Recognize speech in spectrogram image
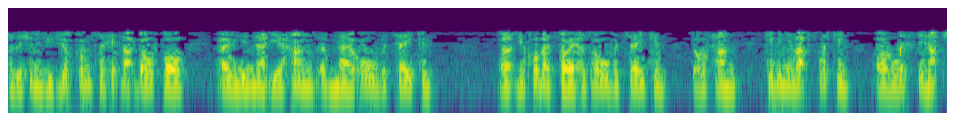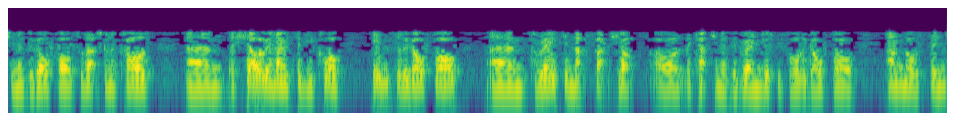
position as you've just come to hit that golf ball, how you, your hands have now overtaken, uh, your club head, sorry, has overtaken those hands, giving you that flicking or lifting action of the golf ball. So that's going to cause um, the shallowing out of your club into the golf ball, um, creating that fat shot or the catching of the ground just before the golf ball and those thin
